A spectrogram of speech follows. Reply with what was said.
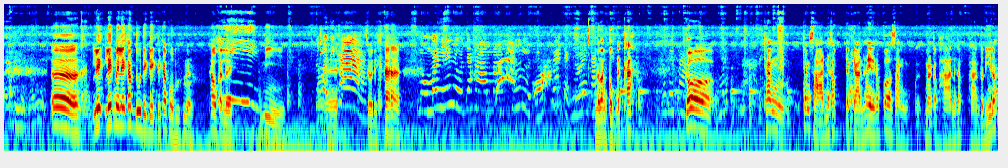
ๆ เออเล็กเล็กไม่เล็กครับดูเด็กๆสิครับผมเนี่ยเท่ากันเลย นี่สวัสดีค่ะสวัสดีค่ะหนูวันนี้หนูจะทำมาขึ้นอ๋อแม่แต่งน้อยค่ะระวังตกนะคะ โอเคค่ะก็ช่างช่างสารนะครับจัดการให้นะครับก็สั่งมากับผานนะครับผานตัวนี้เนาะ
